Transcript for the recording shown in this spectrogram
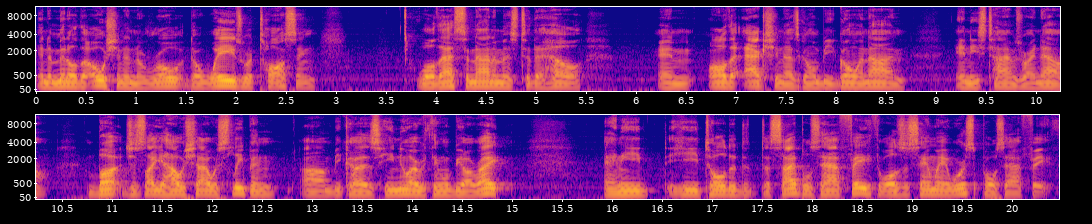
in the middle of the ocean and the the waves were tossing, well, that's synonymous to the hell and all the action that's going to be going on in these times right now. But just like Yahweh Shai was sleeping um, because he knew everything would be all right, and he he told the disciples to have faith. Well, it's the same way we're supposed to have faith.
